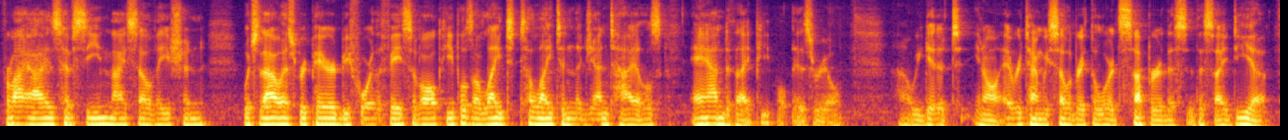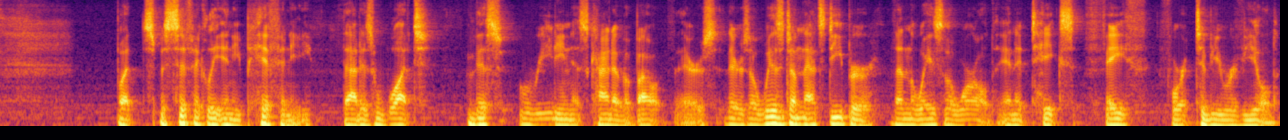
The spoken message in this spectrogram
for my eyes have seen thy salvation which thou hast prepared before the face of all peoples a light to lighten the gentiles and thy people israel uh, we get it you know every time we celebrate the lord's supper this this idea but specifically in Epiphany, that is what this reading is kind of about. There's there's a wisdom that's deeper than the ways of the world, and it takes faith for it to be revealed.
